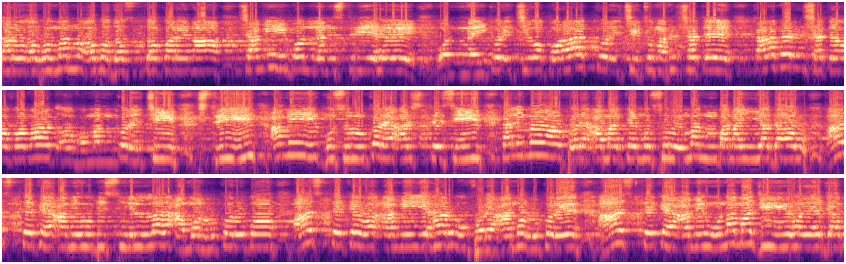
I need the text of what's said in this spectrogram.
কারও অপমান অবদস্ত করে না। স্বামী বললেন, স্ত্রী হে, অন্যায় করেছি, অপরাধ করেছি, তোমার সাথে কারাবের সাথে অপবাদ, অপমান করেছি। স্ত্রী, আমি গোসল করে আসতেছি। কালিমা পরে আমাকে মুসলমান বানাইয়া দাও। আজ থেকে আমি বিসমিল্লার আমল করব। আজ থেকেও আমি ইহার উপরে আমল করে আজ থেকে আমি নামাজি হয়ে যাব।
